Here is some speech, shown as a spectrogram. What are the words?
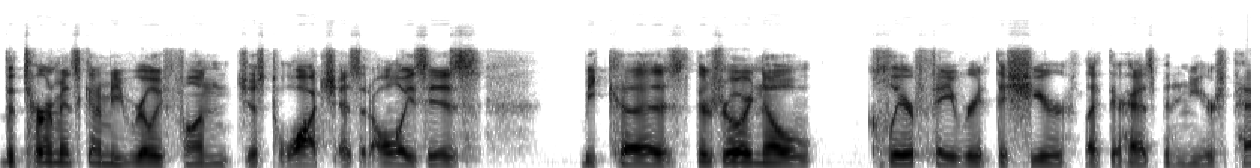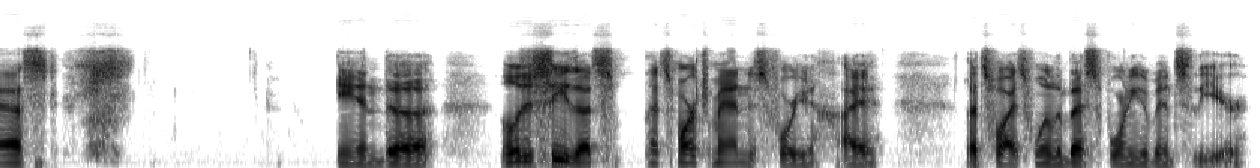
the tournament's going to be really fun just to watch, as it always is, because there's really no clear favorite this year like there has been in years past. And uh, we'll just see. That's that's March Madness for you. I that's why it's one of the best sporting events of the year.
